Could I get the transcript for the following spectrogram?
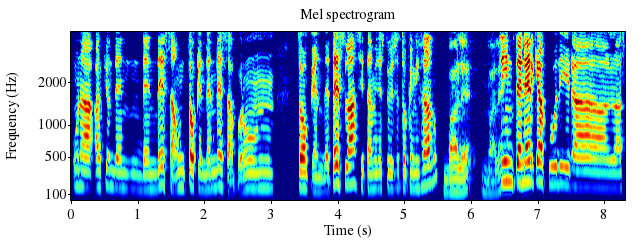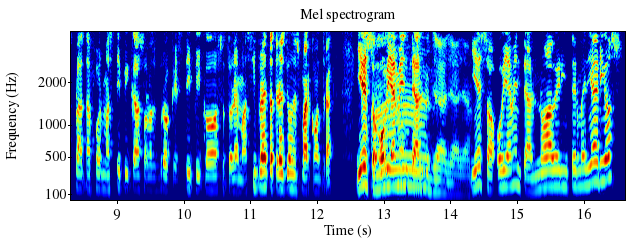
una acción de, de Endesa, un token de Endesa, por un token de Tesla, si también estuviese tokenizado, Vale, vale. sin tener que acudir a las plataformas típicas o los brokers típicos o demás, simplemente a través de un smart contract. Y eso, Ah, obviamente, al, Ya, ya, ya. y eso, obviamente, al no haber intermediarios,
